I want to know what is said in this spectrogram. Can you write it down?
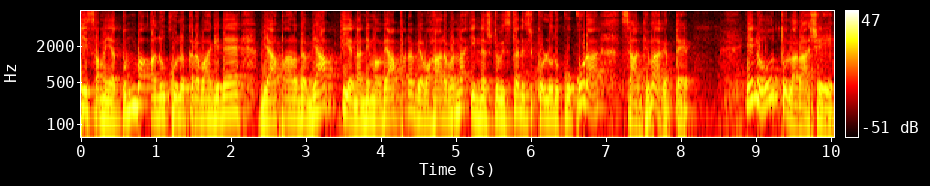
ಈ ಸಮಯ ತುಂಬ ಅನುಕೂಲಕರವಾಗಿದೆ. ವ್ಯಾಪಾರದ ವ್ಯಾಪ್ತಿಯನ್ನು, ನಿಮ್ಮ ವ್ಯಾಪಾರ ವ್ಯವಹಾರವನ್ನು ಇನ್ನಷ್ಟು ವಿಸ್ತರಿಸಿಕೊಳ್ಳುವುದಕ್ಕೂ ಕೂಡ ಸಾಧ್ಯವಾಗುತ್ತೆ. ಇನ್ನು ತುಲಾರಾಶಿ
